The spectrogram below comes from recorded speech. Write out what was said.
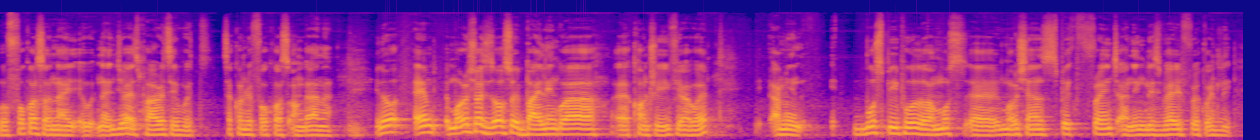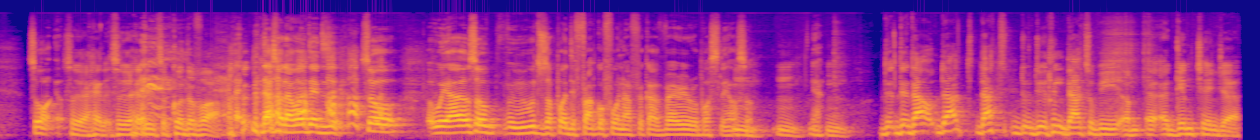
we'll focus on Nigeria is priority with secondary focus on Ghana. Mm. You know, Mauritius is also a bilingual uh, country, if you're aware. I mean, most people or most uh, Mauritians speak French and English very frequently. So, so you're heading, so you're heading to Cote d'Ivoire. that's what I wanted to say. So we are also able to support the Francophone Africa very robustly also. Mm, mm, yeah. Mm. That, that, that, do you think that will be um, a, a game changer,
